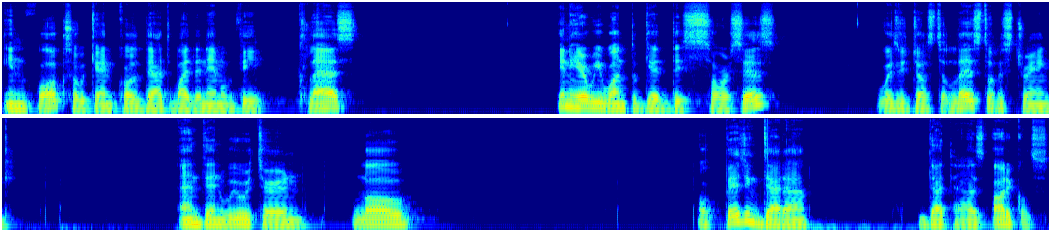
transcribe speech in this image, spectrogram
invoke so we can call that by the name of the class in here we want to get the sources which is just a list of a string and then we return flow of paging data that has articles.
